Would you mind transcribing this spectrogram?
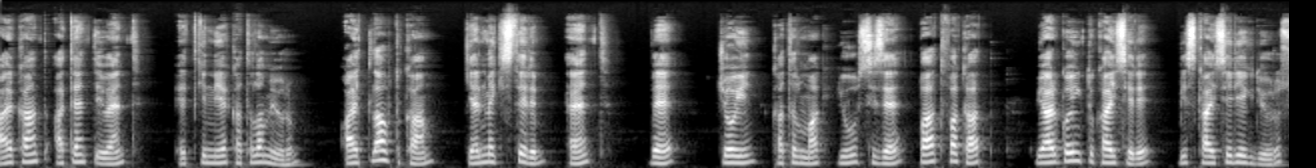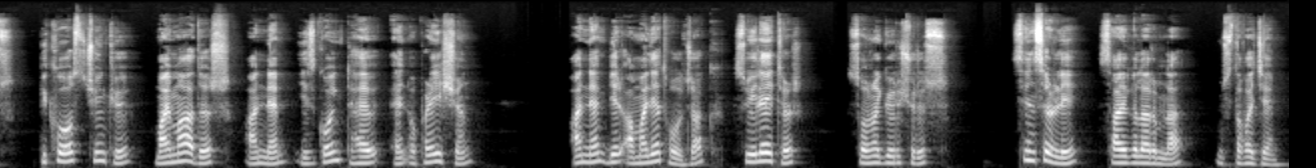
I can't attend the event. Etkinliğe katılamıyorum. I'd love to come, gelmek isterim and ve join, katılmak, you, size, but fakat we are going to Kayseri, biz Kayseri'ye gidiyoruz. Because çünkü my mother, annem, is going to have an operation Annem bir ameliyat olacak. See you later. Sonra görüşürüz. Sincerely, saygılarımla Mustafa Cem.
